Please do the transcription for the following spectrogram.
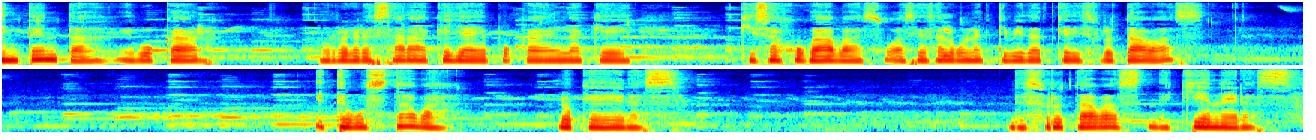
Intenta evocar o regresar a aquella época en la que quizá jugabas o hacías alguna actividad que disfrutabas y te gustaba lo que eras. Disfrutabas de quién eras.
